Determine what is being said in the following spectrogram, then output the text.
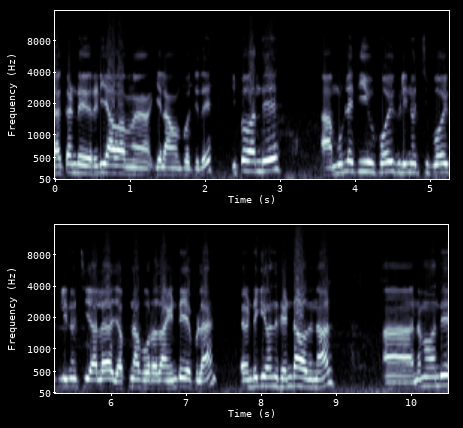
டக்கண்டு ரெடி ஆகாமல் இயலாமல் போச்சுது. இப்போ வந்து முல்லைத்தீவு போய் கிளிநொச்சி போய் கிளிநொச்சியால் ஜப்னா போகிறதா இன்றைய பிளான் இன்றைக்கு வந்து ரெண்டாவது நாள். நம்ம வந்து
